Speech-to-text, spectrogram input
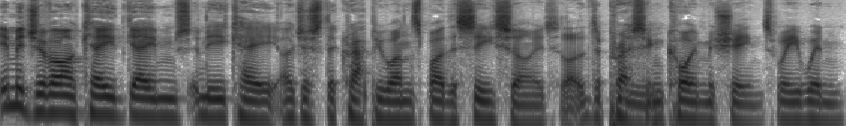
image of arcade games in the UK are just the crappy ones by the seaside, like the depressing coin machines where you win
